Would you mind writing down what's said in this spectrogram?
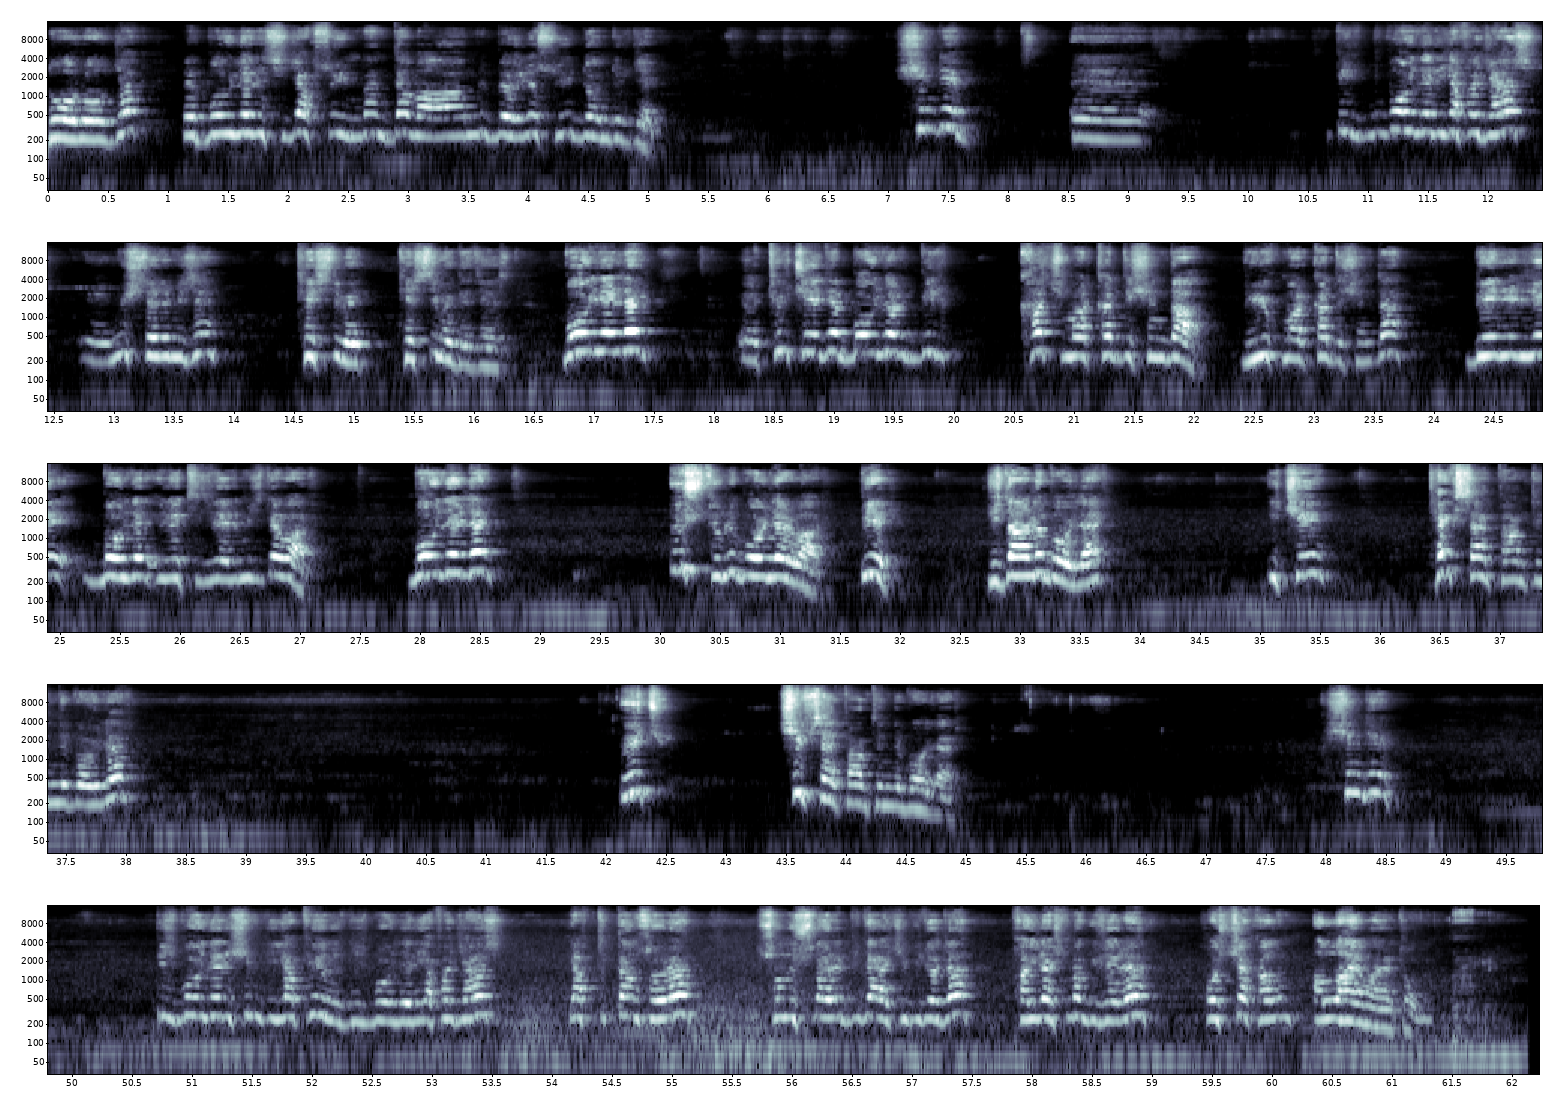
doğru olacak ve boyların sıcak suyundan devamlı böyle suyu döndürecek. Şimdi eee biz bu boyları yapacağız, e, müşterimize teslim et, teslim edeceğiz. Boilerler e, Türkiye'de boiler birkaç marka dışında, büyük marka dışında belirli boiler üreticilerimiz de var. Boilerler üç türlü boiler var. Bir, cidarlı boiler. iki tek serpantinli boiler. Üç, çift serpantinli boiler. Şimdi biz boyları şimdi yapıyoruz. Biz boyları yapacağız. Yaptıktan sonra sonuçları bir dahaki videoda paylaşmak üzere. Hoşça kalın. Allah'a emanet olun.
